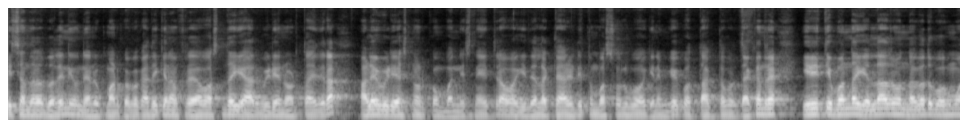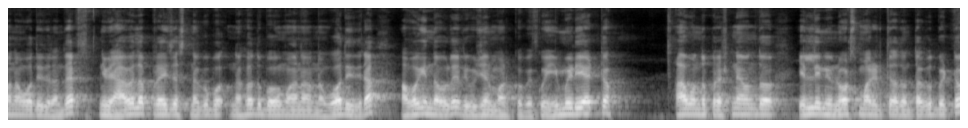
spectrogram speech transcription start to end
ಈ ಸಂದರ್ಭದಲ್ಲಿ ನೀವು ನೆನಪು ಮಾಡ್ಕೋಬೇಕು. ಅದಕ್ಕೆ ನಾವು ಹೊಸದಾಗಿ ಯಾರು ವಿಡಿಯೋ ನೋಡ್ತಾ ಇದ್ದೀರಾ, ಹಳೆ ವಿಡಿಯೋಸ್ ನೋಡ್ಕೊಂಡು ಬನ್ನಿ, ಸ್ನೇಹಿತರೆ. ಅವಾಗ ಇದೆಲ್ಲ ಕ್ಲಾರಿಟಿ ತುಂಬ ಸುಲಭವಾಗಿ ನಿಮಗೆ ಗೊತ್ತಾಗ್ತಾ ಬರುತ್ತೆ. ಯಾಕಂದರೆ ಈ ರೀತಿ ಬಂದಾಗ ಎಲ್ಲಾದರೂ ಒಂದು ನಗದು ಬಹುಮಾನ ಓದಿದ್ರಂದರೆ ನೀವು ಯಾವೆಲ್ಲ ಪ್ರೈಜಸ್ ನಗು ಬ- ನಗದು ಬಹುಮಾನವನ್ನು ಓದಿದ್ದೀರಾ, ಅವಾಗಿಂದ ಅವಾಗಲೇ ರಿವಿಷನ್ ಮಾಡ್ಕೋಬೇಕು. ಇಮಿಡಿಯೇಟ್ ಆ ಒಂದು ಪ್ರಶ್ನೆ ಒಂದು ಎಲ್ಲಿ ನೀವು ನೋಟ್ಸ್ ಮಾಡಿರ್ತೀರ ಅದನ್ನು ತೆಗೆದುಬಿಟ್ಟು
